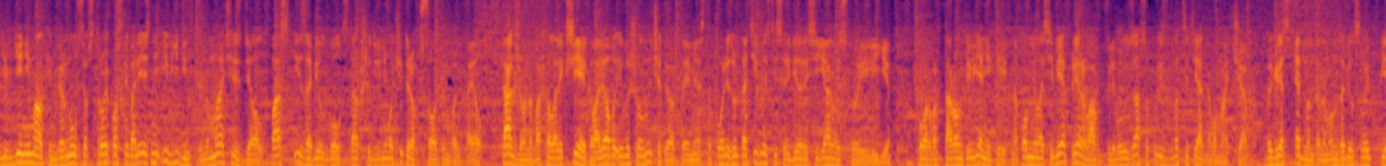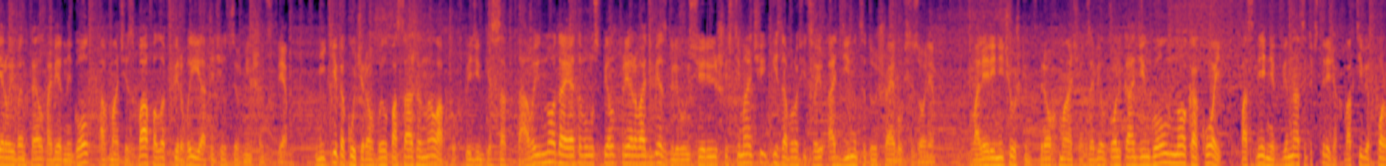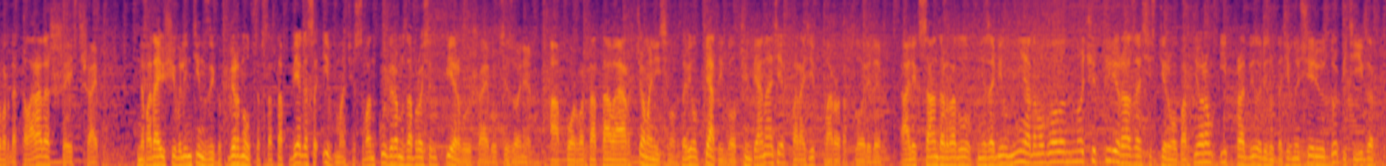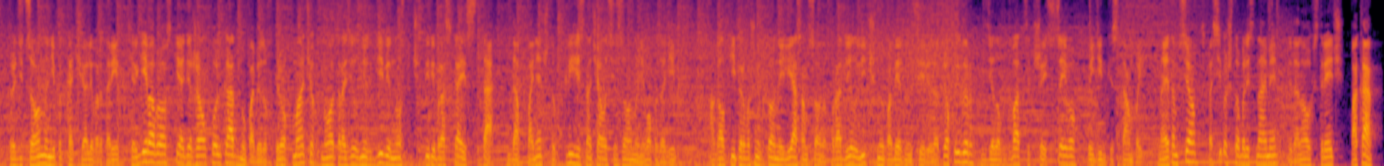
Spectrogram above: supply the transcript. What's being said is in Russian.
Евгений Малкин вернулся в строй после болезни и в единственном матче сделал пас и забил гол, ставший для него 400-м в НХЛ. Также он обошел Алексея Ковалева и вышел на четвертое место по результативности среди россиян в истории лиги. Форвард Торонто Илья Михеев напомнил о себе, прервав голевую засуху из 21 матча. В игре с Эдмонтоном он забил свой первый в НХЛ победный гол, а в матче с Баффало впервые отличился в меньшинстве. Никита Кучеров был посажен на лавку в поединке с Оттавой, но до этого успел прервать безголевую серию из шести матчей и забросить свою одиннадцатую шайбу в сезоне. Валерий Нечушкин в трех матчах забил только один гол, но какой! В последних 12 встречах в активе форварда Колорадо 6 шайб. Нападающий Валентин Зыков вернулся в состав Вегаса и в матче с Ванкувером забросил первую шайбу в сезоне. А форвард Оттавы Артем Анисимов забил пятый гол в чемпионате, поразив ворота Флориды. Александр Радулов не забил ни одного гола, но четыре раза ассистировал партнерам и продлил результативную серию до пяти игр. Традиционно не подкачали вратари. Сергей Бобровский одержал только одну победу в трех матчах, но отразил в них 94 броска из 100, дав понять, что кризис начала сезона у него позади а голкипер Вашингтона Илья Самсонов продлил личную победную серию до трех игр, сделав 26 сейвов в поединке с Тампой. На этом все. Спасибо, что были с нами, и до новых встреч. Пока!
